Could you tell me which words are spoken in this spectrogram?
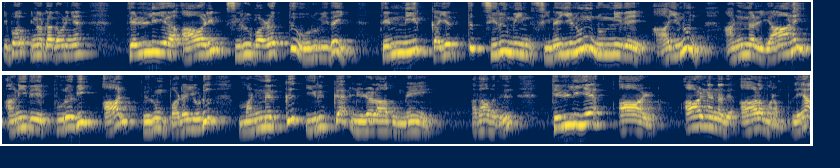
இப்போ இன்னொருக்கா கவனிங்க. தெள்ளிய ஆளின் சிறுபழத்து ஒரு விதை தென்னீர் கயத்து சிறுமீன் சினையினும் நுண்ணிதே ஆயினும் அண்ணல் யானை அணிதேர் புரவி ஆள் பெரும் படையொடு மன்னர்க்கு இருக்க நிழலாகுமே. அதாவது தெள்ளிய ஆள் ஆள் என்னது? ஆலமரம் இல்லையா?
